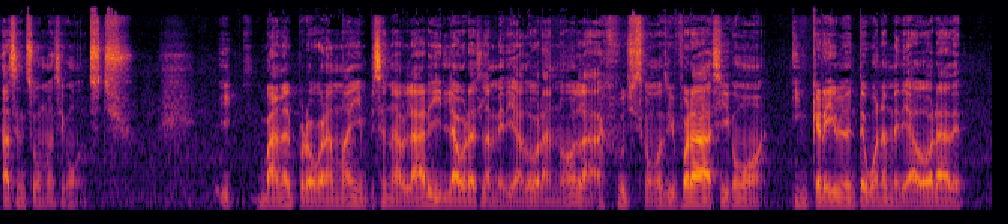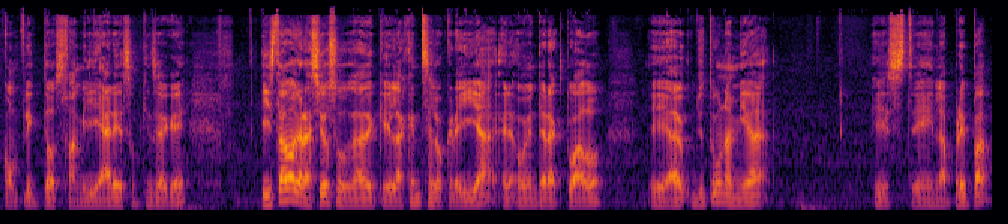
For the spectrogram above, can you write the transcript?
hacen zoom así como... Y van al programa y empiezan a hablar y Laura es la mediadora, ¿no? La como si fuera así como increíblemente buena mediadora de conflictos familiares o quién sabe qué. Y estaba gracioso, o sea, de que la gente se lo creía, eh, obviamente era actuado. Eh, yo tuve una amiga este, en la prepa,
